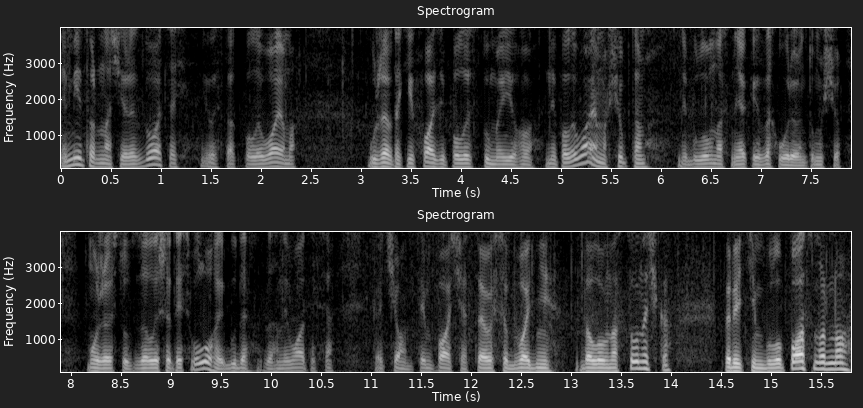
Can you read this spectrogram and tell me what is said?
еміторна через 20 і ось так поливаємо. Уже в такій фазі по листу ми його не поливаємо, щоб там не було у нас ніяких захворювань, тому що може ось тут залишитись волога і буде загниватися качан. Тим паче це ось два дні дало у нас сонечко, перед тим було пасмурно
